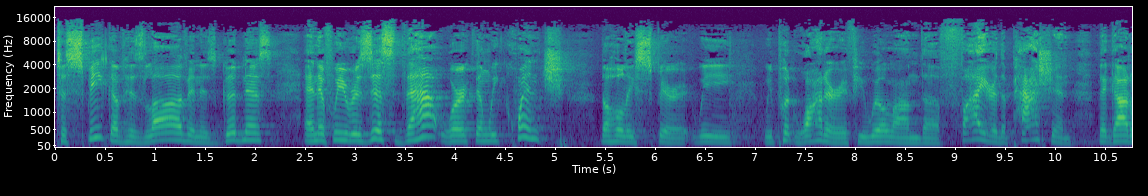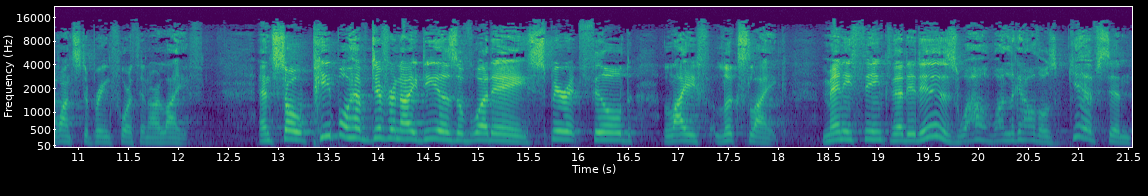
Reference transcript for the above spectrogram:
to speak of His love and His goodness. And if we resist that work, then we quench the Holy Spirit. We, we put water, if you will, on the fire, the passion that God wants to bring forth in our life. And so people have different ideas of what a spirit filled life looks like. Many think that it is, well, well, look at all those gifts and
